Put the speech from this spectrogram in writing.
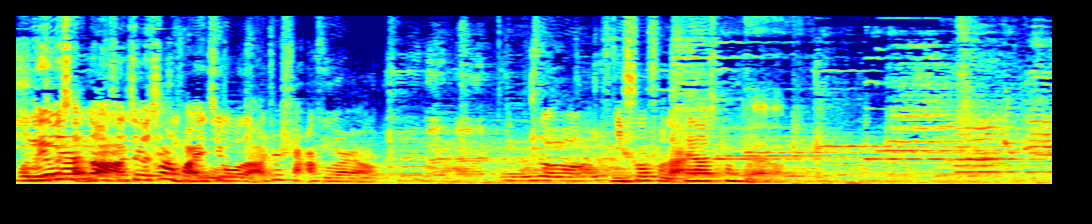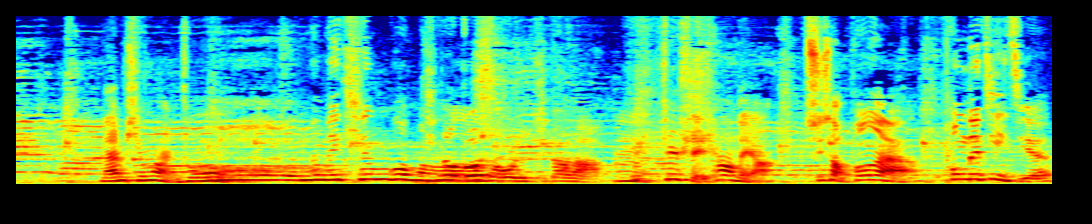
我没有想到哪是这个太怀旧了。这啥歌啊？不知道。你说出来。他要唱出来了，南屏晚钟，你们没听过吗？听到高潮我就知道了。嗯，这是谁唱的呀？徐小凤啊，《风的季节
